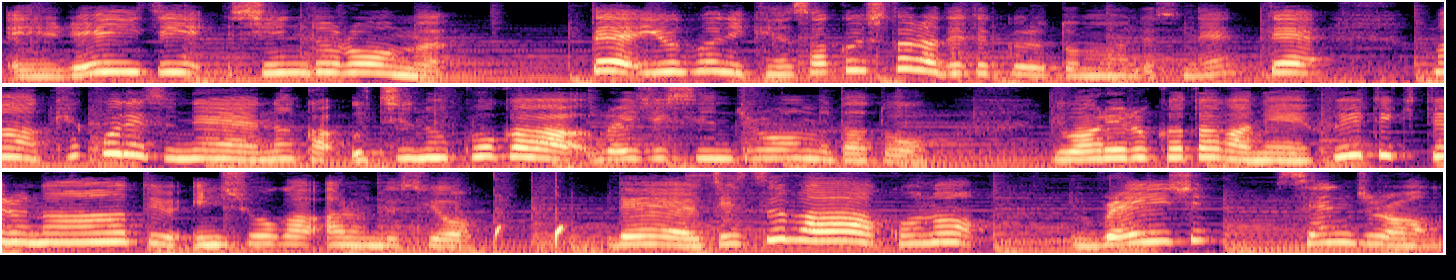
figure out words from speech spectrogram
えー、レイジシンドロームっていう風に検索したら出てくると思うんですね。で、まあ結構ですね、なんかうちの子がレイジシンドロームだと言われる方がね、増えてきてるなーっていう印象があるんですよ。で、実はこの Rage Syndrome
